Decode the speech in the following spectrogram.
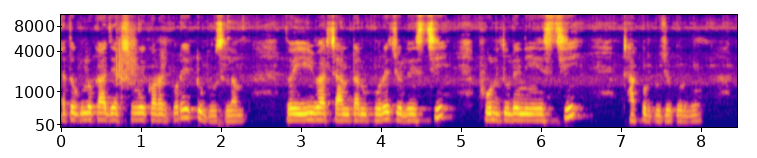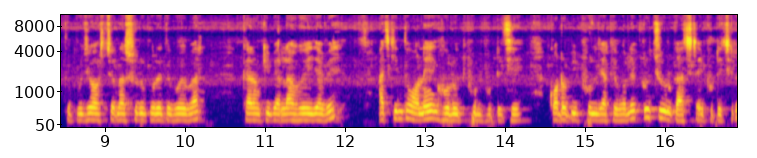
এতগুলো কাজ একসঙ্গে করার পরে একটু বসলাম। তো এইবার চান টান করে চলে এসেছি, ফুল তুলে নিয়ে এসেছি, ঠাকুর পুজো করব। তো পুজো অর্চনা শুরু করে দেবো এবার, কারণ কি বেলা হয়ে যাবে। আজ কিন্তু অনেক হলুদ ফুল ফুটেছে করবি ফুল যাকে বলে প্রচুর গাছটাই ফুটেছিল,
